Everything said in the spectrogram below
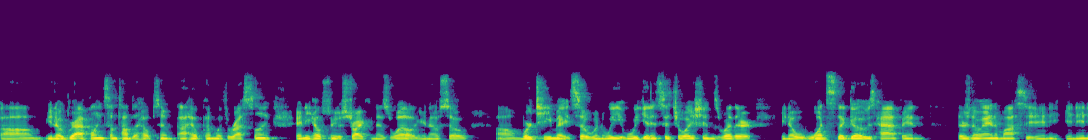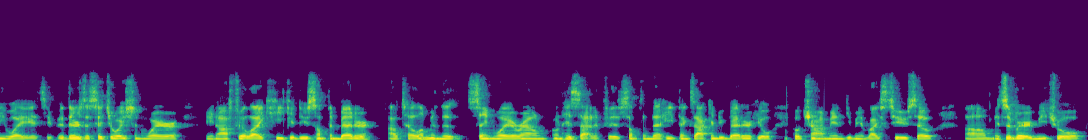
um, you know, grappling. Sometimes I helps him. I help him with wrestling, and he helps me with striking as well. You know, so um, we're teammates. So when we when we get in situations, whether you know, once the goes happen, there's no animosity in any, in any way. It's if there's a situation where you know I feel like he could do something better, I'll tell him. In the same way around on his side, if it's something that he thinks I can do better, he'll he'll chime in, and give me advice too. So um, it's a very mutual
